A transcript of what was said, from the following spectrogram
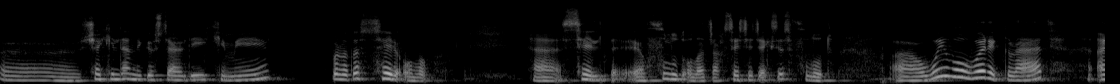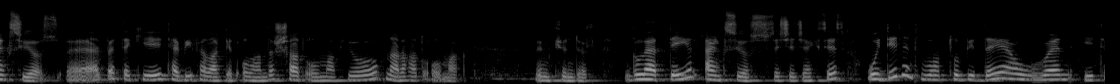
ə, şəkildən də göstərildiyi kimi burada sel olub. Hə, sel flood olacaq. Seçəcəksiniz flood. Uh, we were very glad anxious. Ə, əlbəttə ki, təbii fəlakət olanda şad olmaq yox, narahat olmaq mümkündür. Glad değil, anxious seçeceksiniz. We didn't want to be there when it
